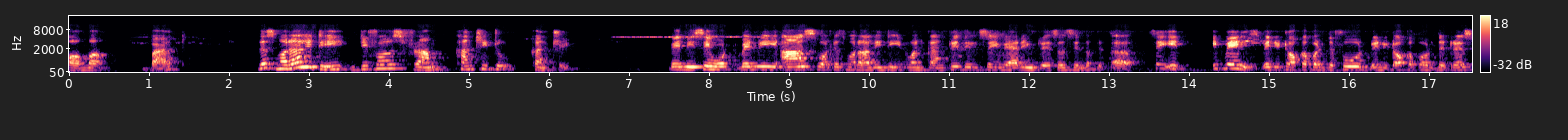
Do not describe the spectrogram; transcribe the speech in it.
armor. But this morality differs from country to country. When we say what, when we ask what is morality in one country, they'll say wearing dresses in the, uh, it, it varies. When you talk about the food, when you talk about the dress,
